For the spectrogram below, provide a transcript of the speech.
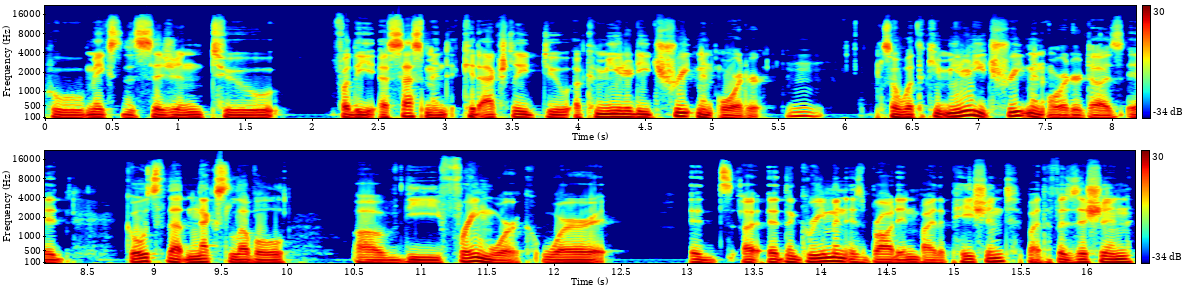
who makes the decision to for the assessment could actually do a community treatment order. Mm. So what the community treatment order does, it goes to that next level of the framework where it's uh, an agreement is brought in by the patient, by the physician,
